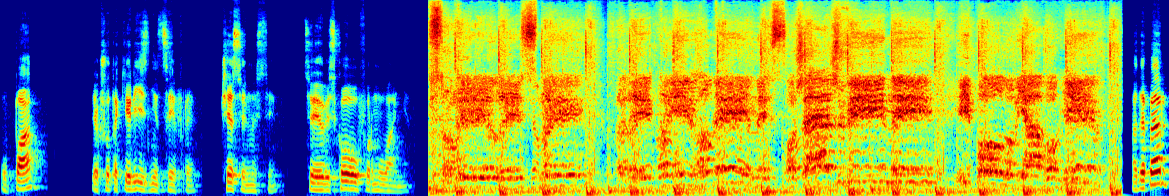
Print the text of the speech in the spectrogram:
УПА, якщо такі різні цифри чисельності цього військового формування? Зробились ми великої години з пожеж війни і полум'я вогнів. А тепер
